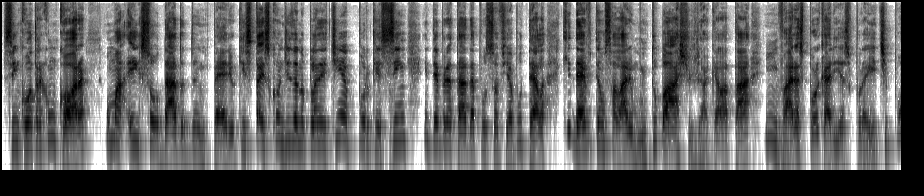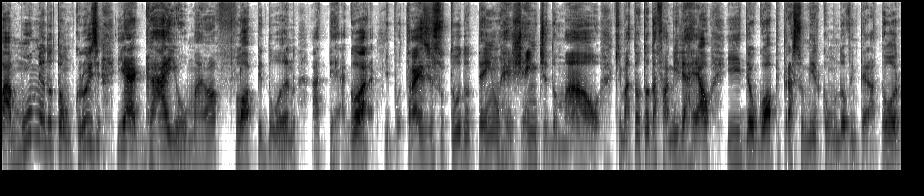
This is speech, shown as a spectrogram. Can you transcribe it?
se encontra com Cora, uma ex-soldado do Império que está escondida no planetinha porque sim, interpretada por Sofia Butella, que deve ter um salário muito baixo, já que ela tá em várias porcarias por aí, tipo a múmia do Tom Cruise e Argyle, o maior flop do ano até agora. E por trás disso tudo tem um regente do mal que matou toda a família real e deu golpe para assumir como novo imperador,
